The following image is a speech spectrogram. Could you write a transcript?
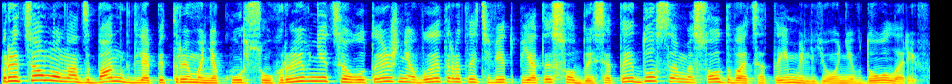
При цьому Нацбанк для підтримання курсу гривні цього тижня витратить від 510 до 720 мільйонів доларів.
